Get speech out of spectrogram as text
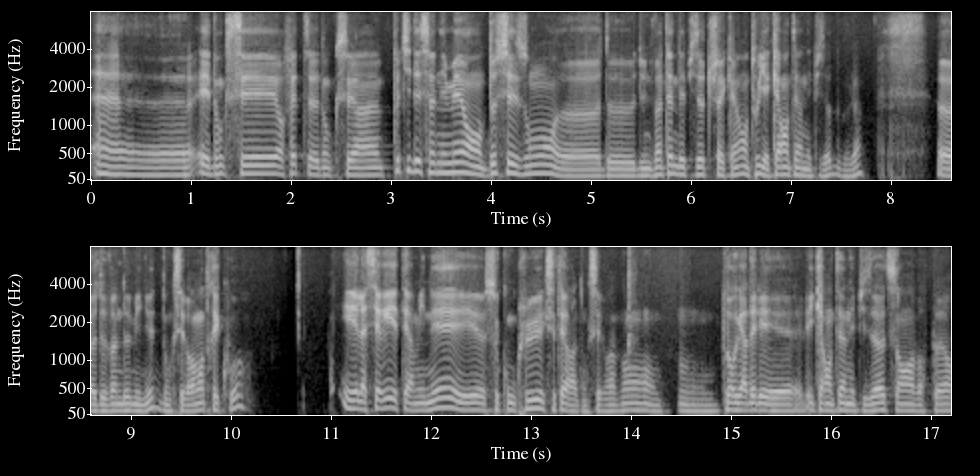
et donc, c'est en fait, donc c'est un petit dessin animé en deux saisons d'une vingtaine d'épisodes chacun. En tout, il y a 41 épisodes, voilà, de 22 minutes, donc c'est vraiment très court. Et la série est terminée et se conclut, etc. Donc c'est vraiment, on peut regarder les, les 41 épisodes sans avoir peur.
